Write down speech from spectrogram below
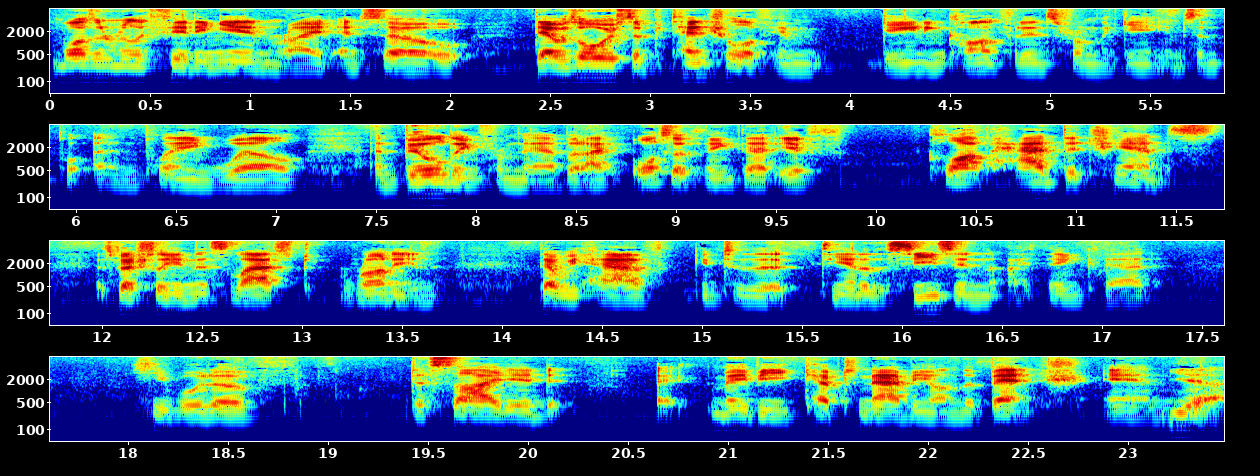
wasn't really fitting in right, and so there was always the potential of him gaining confidence from the games and pl- and playing well and building from there. But I also think that if Klopp had the chance, especially in this last run in that we have into the, the end of the season, I think that he would have decided uh, maybe kept Naby on the bench and Yeah.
